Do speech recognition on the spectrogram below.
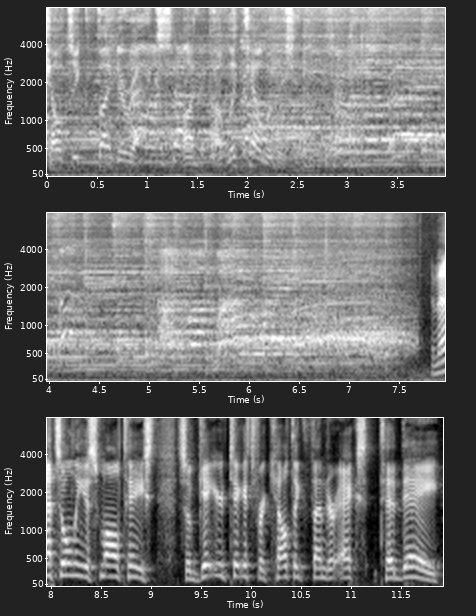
Celtic Thunder X on public television. And that's only a small taste. So get your tickets for Celtic Thunder X today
